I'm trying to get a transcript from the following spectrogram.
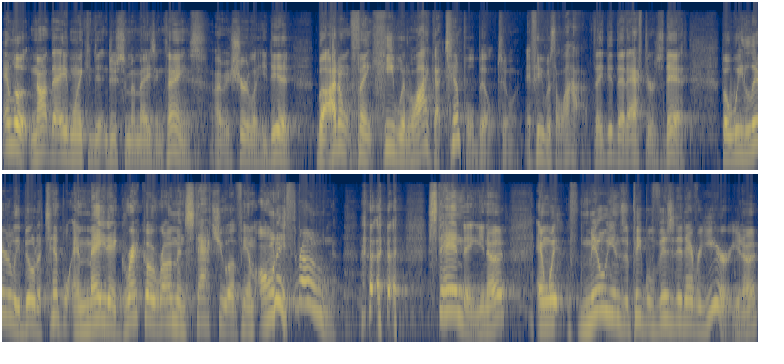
And look, not that Abe Lincoln didn't do some amazing things. I mean, surely he did, but I don't think he would like a temple built to him if he was alive. They did that after his death. But we literally built a temple and made a Greco Roman statue of him on a throne, standing, you know? And we, millions of people visited every year, you know?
